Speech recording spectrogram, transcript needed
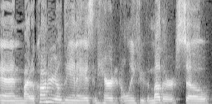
And mitochondrial DNA is inherited only through the mother. So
